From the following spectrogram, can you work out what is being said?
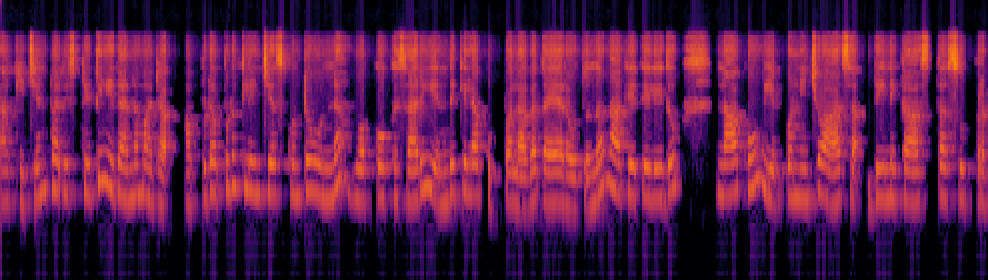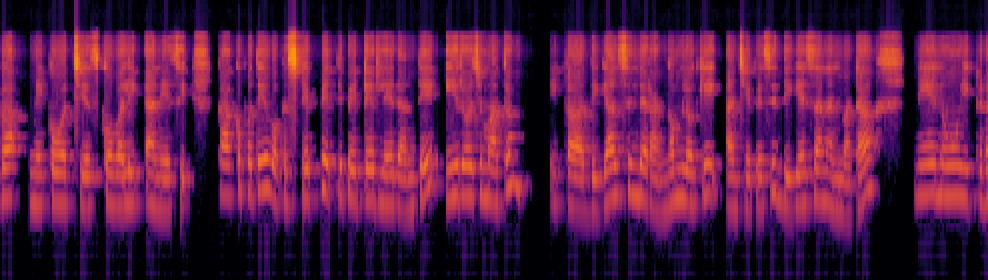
నా కిచెన్ పరిస్థితి ఇదన్నమాట. అప్పుడప్పుడు క్లీన్ చేసుకుంటూ ఉన్న ఒక్కొక్కసారి ఎందుకు ఇలా కుప్పలాగా తయారవుతుందో నాకే తెలీదు. నాకు ఎప్పటి నుంచో ఆశ దీన్ని కాస్త సూపర్గా మేకవర్ చేసుకోవాలి అనేసి. కాకపోతే ఒక స్టెప్ ఎత్తి పెట్టేది లేదంటే ఈ రోజు మాత్రం ఇక దిగాల్సిందే రంగంలోకి అని చెప్పేసి దిగేశానమాట అనమాట నేను ఇక్కడ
